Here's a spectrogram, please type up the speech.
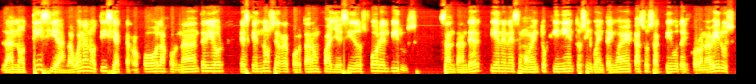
La noticia, la buena noticia que arrojó la jornada anterior es que no se reportaron fallecidos por el virus. Santander tiene en ese momento 559 casos activos del coronavirus.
